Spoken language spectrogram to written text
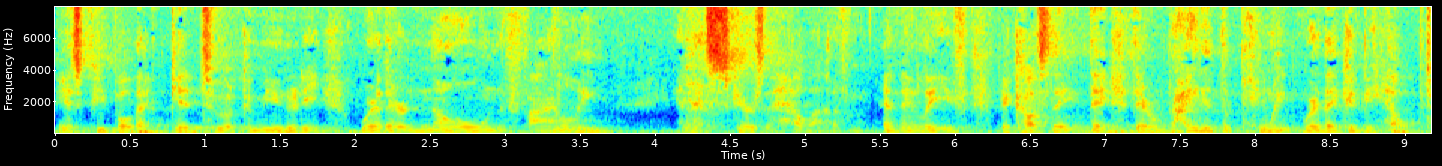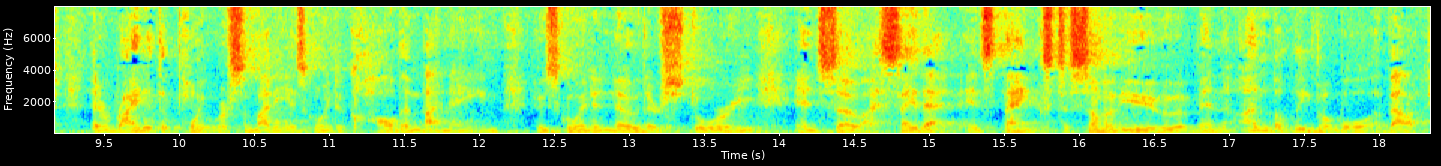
is people that get to a community where they're known finally and that scares the hell out of them, and they leave because they, they, they're right at the point where they could be helped. They're right at the point where somebody is going to call them by name, who's going to know their story. And so I say that is thanks to some of you who have been unbelievable about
